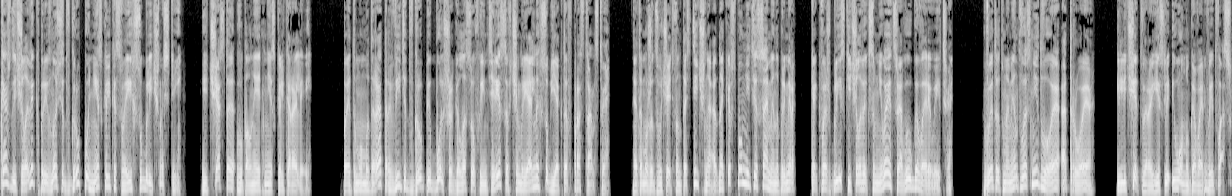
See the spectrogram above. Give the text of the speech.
Каждый человек привносит в группу несколько своих субличностей, и часто выполняет несколько ролей. Поэтому модератор видит в группе больше голосов и интересов, чем реальных субъектов в пространстве. Это может звучать фантастично, однако вспомните сами, например, как ваш близкий человек сомневается, а вы уговариваете. В этот момент вас не двое, а трое. Или четверо, если и он уговаривает вас.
